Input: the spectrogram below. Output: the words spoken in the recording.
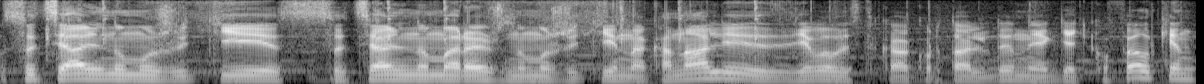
соціальному житті, соціально-мережному житті на каналі з'явилась така крута людина, як дядько Фелкін.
